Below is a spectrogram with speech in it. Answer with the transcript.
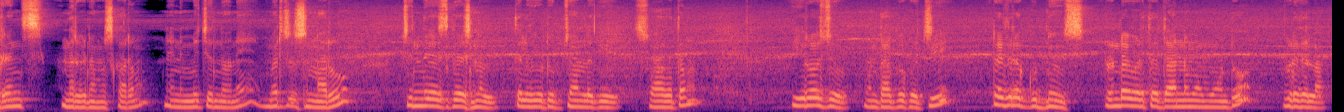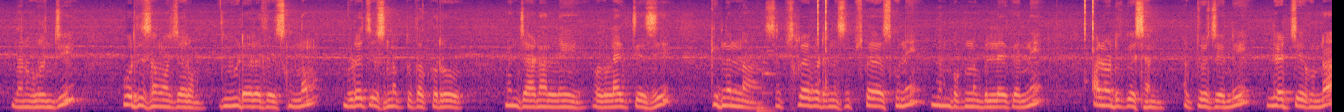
ఫ్రెండ్స్ అందరికీ నమస్కారం. నేను మీ చందోని. మీరు చూస్తున్నారు చందు ఎడ్యుకేషనల్ తెలుగు యూట్యూబ్ ఛానల్కి స్వాగతం. ఈరోజు మన టాపిక్ వచ్చి రైతులకు గుడ్ న్యూస్. రెండో విడత ధాన్యం అమౌంట్ విడుదల. దాని గురించి పూర్తి సమాచారం ఈ వీడియోలో తెలుసుకుందాం. వీడియో చూసిన ప్రతి ఒక్కరు మన ఛానల్ని ఒక లైక్ చేసి కిందన్న సబ్స్క్రైబ్ బటన్ని సబ్స్క్రైబ్ చేసుకుని దాని పక్కన బెల్ ఐకాన్ని ఆ నోటిఫికేషన్ యాక్టివేట్ చేయండి. లేట్ చేయకుండా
